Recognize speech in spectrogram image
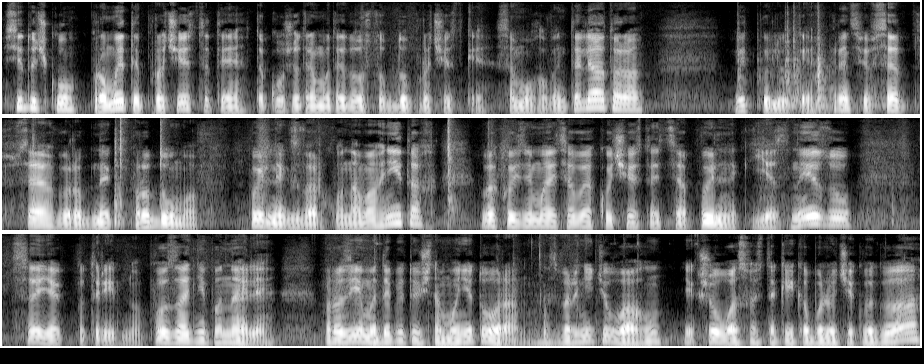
Сіточку промити, прочистити, також отримати доступ до прочистки самого вентилятора від пилюки. В принципі, все, все виробник продумав. Пильник зверху на магнітах, легко знімається, легко чиститься. Пильник є знизу. Все як потрібно. По задній панелі роз'єми для монітора. Зверніть увагу, якщо у вас ось такий кабельочок VGA,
